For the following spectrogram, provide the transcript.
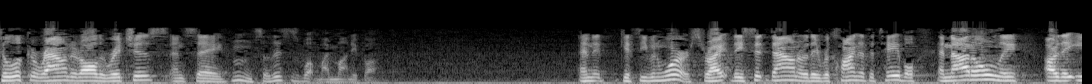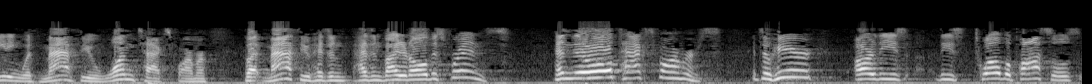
to look around at all the riches and say, hmm, so this is what my money bought? And it gets even worse, right? They sit down or they recline at the table, and not only are they eating with Matthew, one tax farmer, but Matthew has, in, has invited all of his friends. And they're all tax farmers. And so here are these, these 12 apostles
